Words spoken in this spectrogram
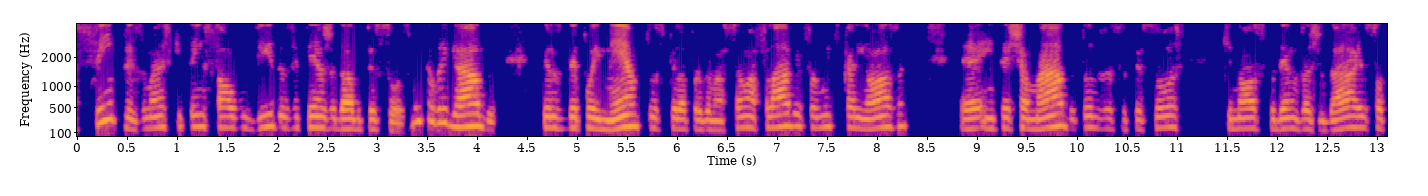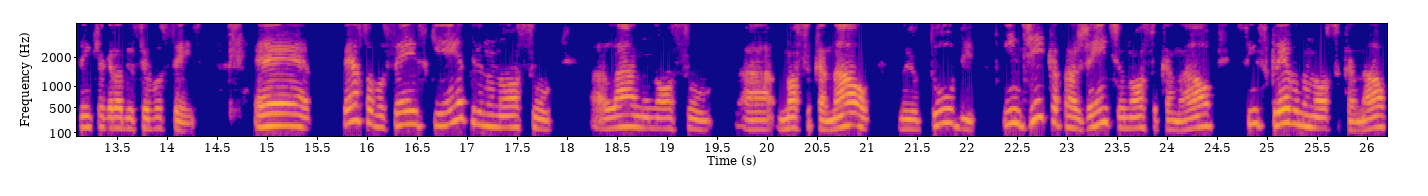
simples, mas que tem salvo vidas e tem ajudado pessoas. Muito obrigado pelos depoimentos, pela programação. A Flávia foi muito carinhosa é, em ter chamado todas essas pessoas que nós pudemos ajudar. Eu só tenho que agradecer vocês. É, peço a vocês que entrem no nosso lá no nosso nosso canal no YouTube indica para a gente o nosso canal, se inscreva no nosso canal.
